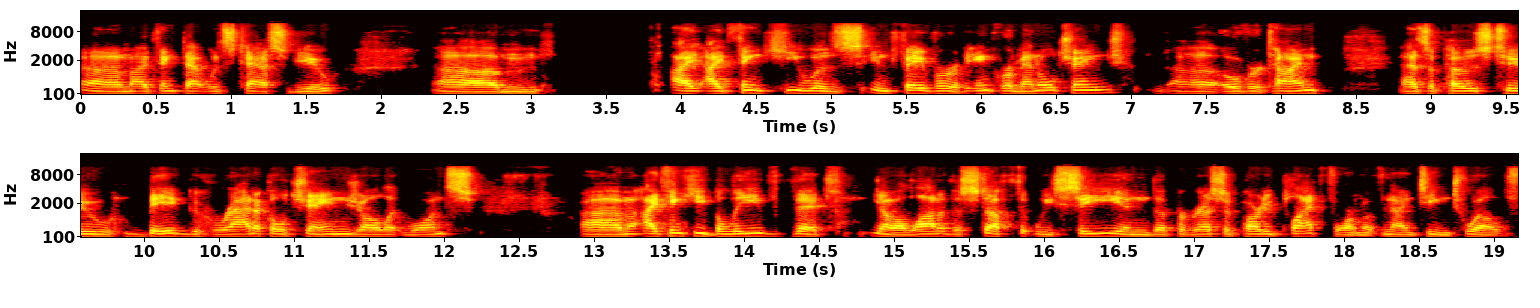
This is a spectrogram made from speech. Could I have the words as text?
Um, I think that was Taft's view. Um, I, I, think he was in favor of incremental change uh, over time, as opposed to big radical change all at once. Um, I think he believed that you know a lot of the stuff that we see in the Progressive Party platform of 1912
